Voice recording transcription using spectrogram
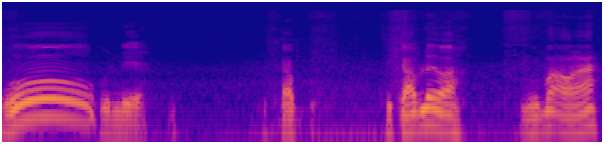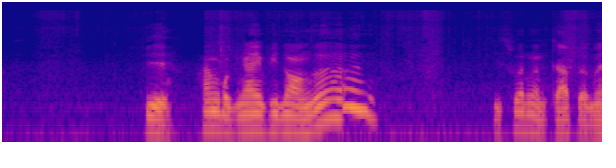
โอ้คุณดีครับที่กลับเลยวะนี่บ่เอานะพี่พังบักไงพี่น้องเอ้ยที่ส่วนกันกลับแบบไหม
